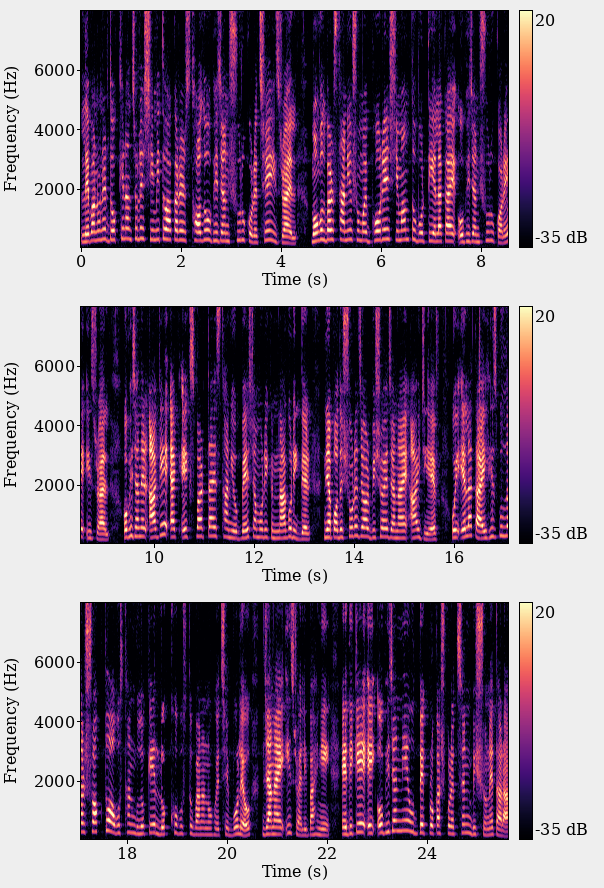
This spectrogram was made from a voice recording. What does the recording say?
লেবাননের দক্ষিণাঞ্চলে সীমিত আকারের স্থল অভিযান শুরু করেছে ইসরায়েল। মঙ্গলবার স্থানীয় সময় ভোরে সীমান্তবর্তী এলাকায় অভিযান শুরু করে ইসরায়েল। অভিযানের আগে এক এক্স বার্তায় স্থানীয় বেসামরিক নাগরিকদের নিরাপদে সরে যাওয়ার বিষয়ে জানায় আইডিএফ। ওই এলাকায় হিজবুল্লার শক্ত অবস্থানগুলোকে লক্ষ্যবস্তু বানানো হয়েছে বলেও জানায় ইসরায়েলি বাহিনী। এদিকে এই অভিযান নিয়ে উদ্বেগ প্রকাশ করেছেন বিশ্ব নেতারা।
